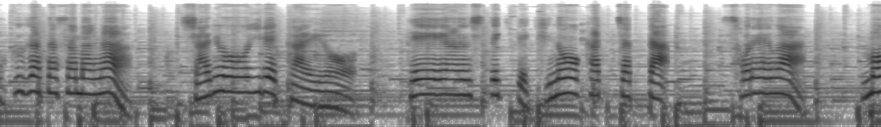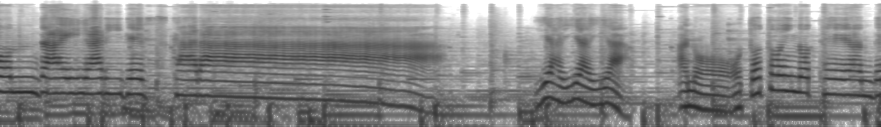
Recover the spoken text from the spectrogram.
奥方様が車両入れ替えを提案してきて昨日買っちゃった。それは問題ありですから。いやいやいやあのおとといの提案で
